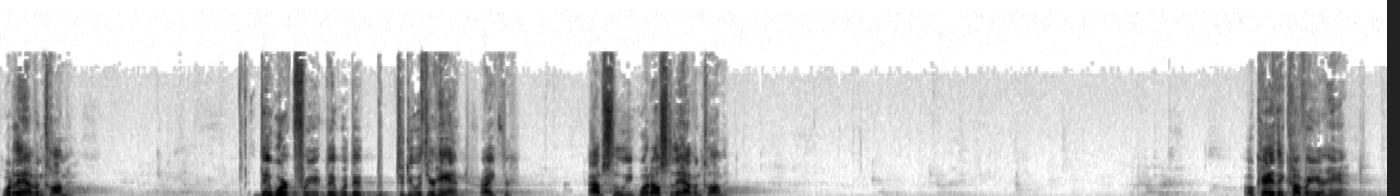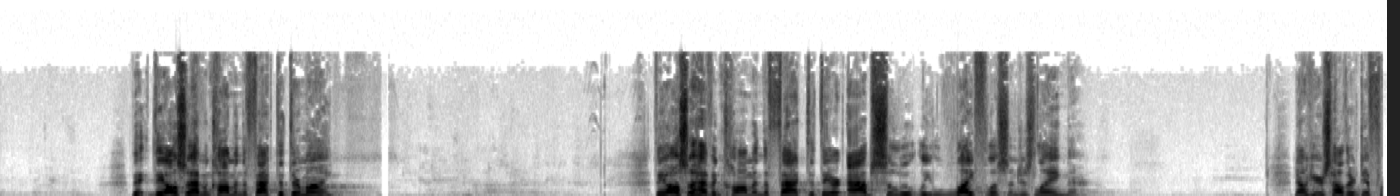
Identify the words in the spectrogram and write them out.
What do they have in common? They work for you, they, they to do with your hand, right? They're, absolutely. What else do they have in common? Okay, they cover your hand. They, they also have in common the fact that they're mine. They also have in common the fact that they are absolutely lifeless and just laying there. Now, here's how they're different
